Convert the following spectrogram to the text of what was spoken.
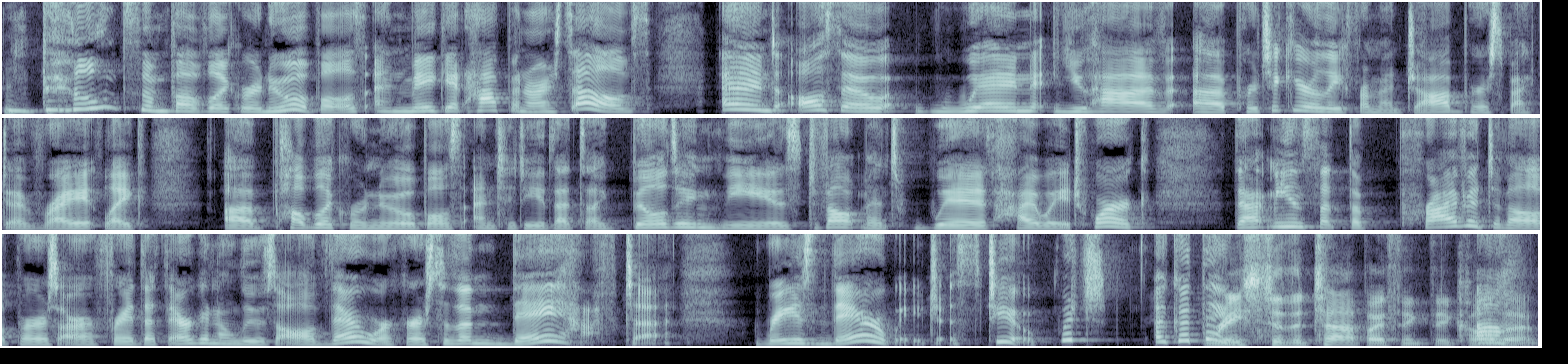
build some public renewables and make it happen ourselves. And also, when you have, uh, particularly from a job perspective, right? Like a public renewables entity that's like building these developments with high wage work, that means that the private developers are afraid that they're going to lose all of their workers. So then they have to raise their wages too, which a good thing. Race to the top, I think they call uh, that.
